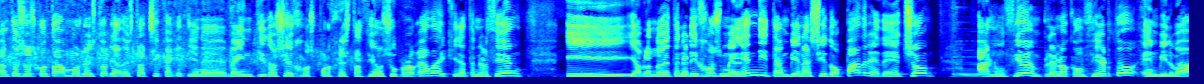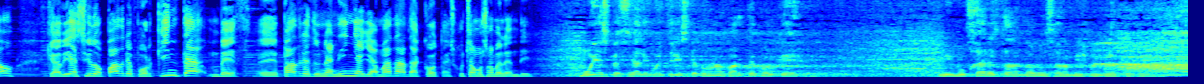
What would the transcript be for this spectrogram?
Antes os contábamos la historia de esta chica que tiene 22 hijos por gestación subrogada y quiere tener 100. Y, y hablando de tener hijos, Melendi también ha sido padre. De hecho, anunció en pleno concierto en Bilbao que había sido padre por quinta vez. eh, padre de una niña llamada Dakota. Escuchamos a Melendi. Muy especial y muy triste por una parte porque mi mujer está dando a luz ahora mismo y podido.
